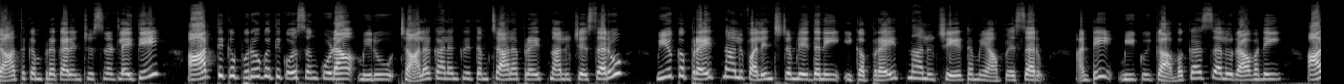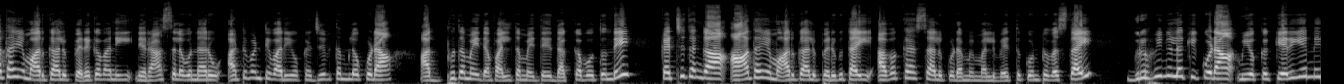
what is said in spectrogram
జాతకం ప్రకారం చూసినట్లయితే ఆర్థిక పురోగతి కోసం కూడా మీరు చాలా కాలం క్రితం చాలా ప్రయత్నాలు చేశారు. మీ యొక్క ప్రయత్నాలు ఫలించడం లేదని ఇక ప్రయత్నాలు చేయటమే ఆపేశారు. అంటే మీకు ఇక అవకాశాలు రావని ఆదాయ మార్గాలు పెరగవని నిరాశలో ఉన్నారు. అటువంటి వారి యొక్క జీవితంలో కూడా అద్భుతమైన ఫలితమైతే దక్కబోతుంది. ఖచ్చితంగా ఆదాయ మార్గాలు పెరుగుతాయి అవకాశాలు కూడా మిమ్మల్ని వెతుకుంటూ వస్తాయి. గృహిణులకి కూడా మీ యొక్క కెరియర్ని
